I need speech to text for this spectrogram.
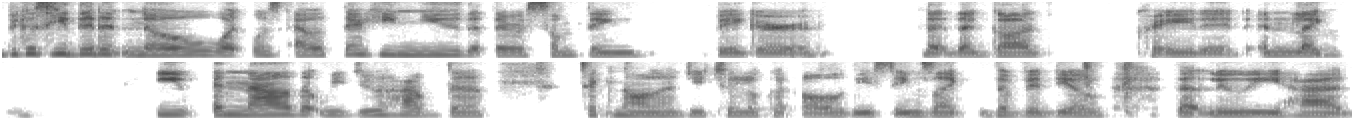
because he didn't know what was out there, he knew that there was something bigger that, that God created. And, like, Mhm. And now that we do have the technology to look at all these things like the video that louie had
